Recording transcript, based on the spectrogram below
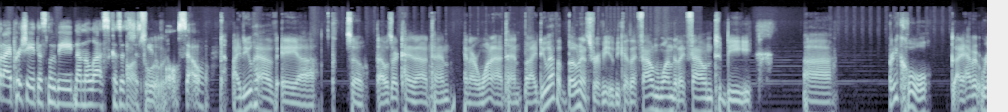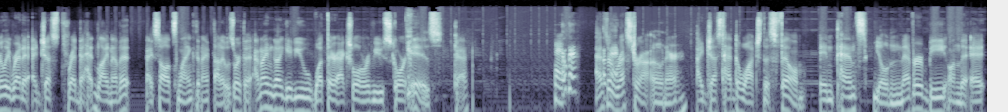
but I appreciate this movie nonetheless because it's Oh, just absolutely. beautiful. So I do have a uh so that was our 10 out of 10 and our 1 out of 10, but I do have a bonus review because I found one that I found to be uh pretty cool. I haven't really read it. I just read the headline of it. I saw its length and I thought it was worth it. I'm not even going to give you what their actual review score is, okay? okay, As Okay. a restaurant owner, I just had to watch this film. Intense. You'll never be on the edge.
